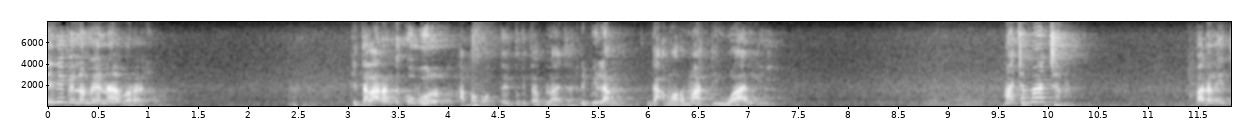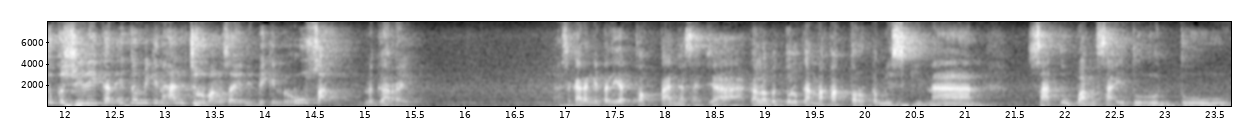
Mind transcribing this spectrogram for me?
Ini fenomena para ikhwan. Kita larang ke kubur. Apa waktu itu kita belajar? Dibilang nggak ngormati wali. Macam-macam. Padahal itu kesyirikan itu yang bikin hancur bangsa ini, bikin rusak negara ini. Nah, sekarang kita lihat faktanya saja. Kalau betul karena faktor kemiskinan, satu bangsa itu runtuh,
